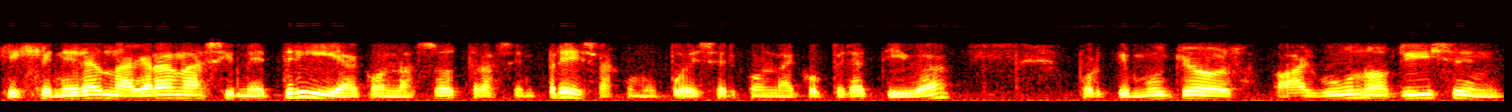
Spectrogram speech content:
que genera una gran asimetría con las otras empresas, como puede ser con la cooperativa, porque muchos, algunos dicen,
